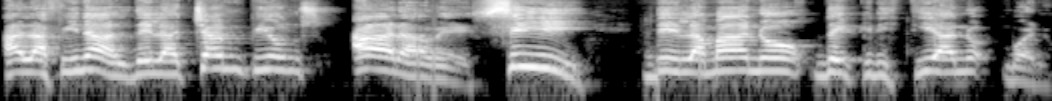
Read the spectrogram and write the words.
a la final de la Champions Árabe. Sí, de la mano de Cristiano, bueno,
